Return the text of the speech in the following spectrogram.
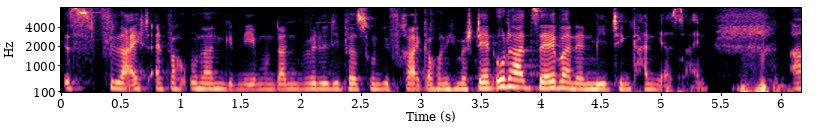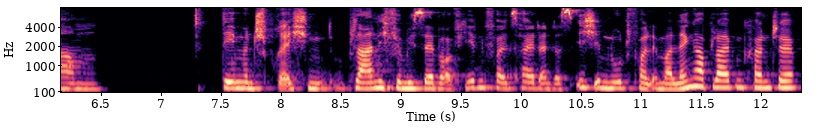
ist vielleicht einfach unangenehm und dann will die Person die Frage auch nicht mehr stellen oder hat selber ein Meeting, kann ja sein. Mhm. Ähm, dementsprechend plane ich für mich selber auf jeden Fall Zeit an, dass ich im Notfall immer länger bleiben könnte.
